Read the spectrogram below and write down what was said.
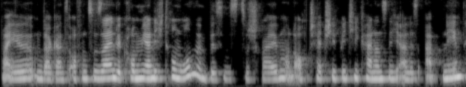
weil, um da ganz offen zu sein, wir kommen ja nicht drum rum, im Business zu schreiben und auch ChatGPT kann uns nicht alles abnehmen,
